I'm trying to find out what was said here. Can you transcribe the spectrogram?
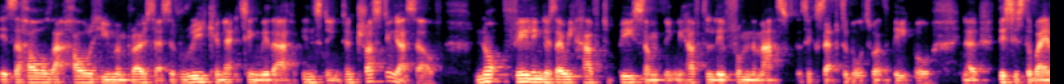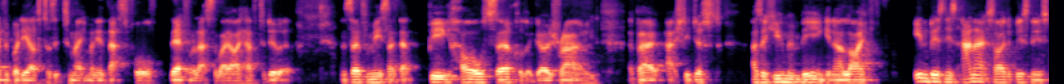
it's the whole that whole human process of reconnecting with our instinct and trusting ourselves not feeling as though we have to be something we have to live from the mask that's acceptable to other people you know this is the way everybody else does it to make money that's for therefore that's the way i have to do it and so for me it's like that big whole circle that goes round about actually just as a human being in our life in business and outside of business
